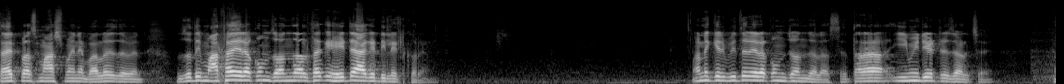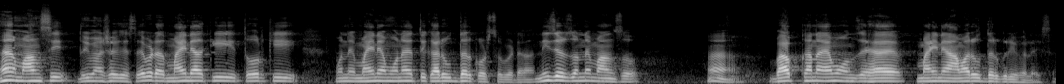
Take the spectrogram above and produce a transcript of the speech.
চার পাঁচ মাস মাইনে ভালো হয়ে যাবেন। যদি মাথায় এরকম জঞ্জাল থাকে সেইটা আগে ডিলিট করেন। অনেকের ভিতরে এরকম জঞ্জাল আছে, তারা ইমিডিয়েট রেজাল্ট চায়। হ্যাঁ মানসি দুই মাস হয়ে গেছে। বেটা, মাইনা কি, তোর কি? মানে মাইনা মনে হয় তুই কারও উদ্ধার করছ বেটা। নিজের জন্য মানছো। হ্যাঁ বাপখানা এমন যে হ্যাঁ মাইনা আমার উদ্ধার করে ফেলাইছে।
